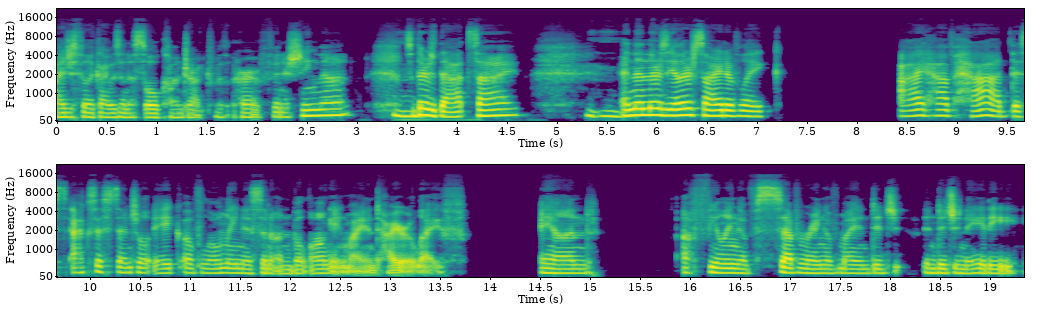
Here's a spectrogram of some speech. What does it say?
I just feel like I was in a soul contract with her finishing that. Mm-hmm. So there's that side. Mm-hmm. And then there's the other side of like, I have had this existential ache of loneliness and unbelonging my entire life. And a feeling of severing of my indig- indigeneity,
